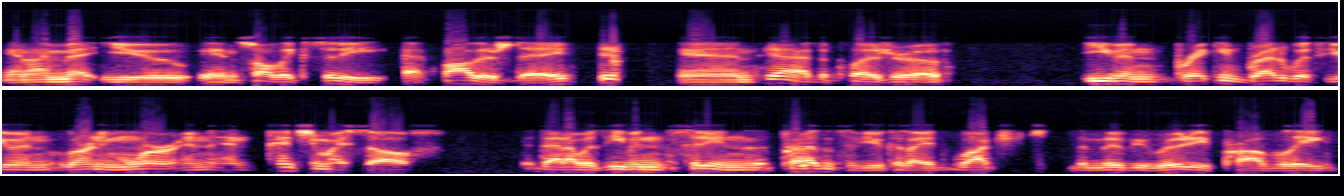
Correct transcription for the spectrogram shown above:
and I met you in Salt Lake City at Father's Day, and yeah. had the pleasure of even breaking bread with you and learning more, and, and pinching myself that I was even sitting in the presence of you because I had watched the movie Rudy probably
